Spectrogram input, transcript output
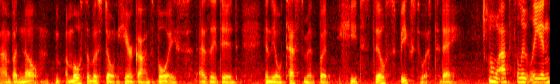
Um, but no, most of us don't hear God's voice as they did in the Old Testament, but He still speaks to us today. Oh, absolutely. And,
